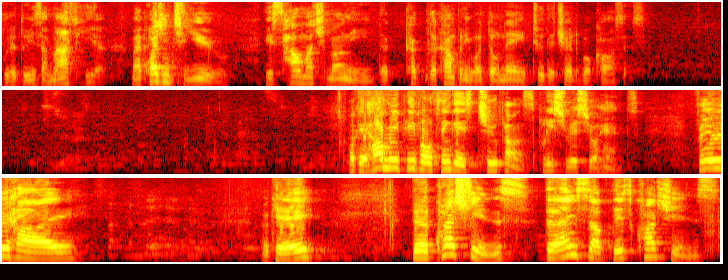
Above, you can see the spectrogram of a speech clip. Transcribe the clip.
we're doing some math here. My question to you is how much money the, co the company will donate to the charitable causes? Okay, how many people think it's two pounds? Please raise your hands. Very high. Okay. The questions, the answer of these questions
